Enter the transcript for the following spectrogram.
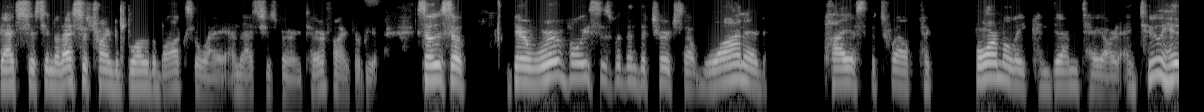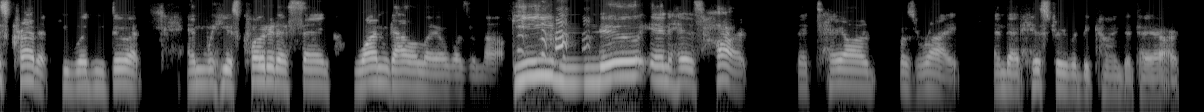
that's just you know that's just trying to blow the box away and that's just very terrifying for people so so there were voices within the church that wanted pius XII to formally condemn Teilhard. And to his credit, he wouldn't do it. And he is quoted as saying, one Galileo was enough. He knew in his heart that Teilhard was right and that history would be kind to Teilhard.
